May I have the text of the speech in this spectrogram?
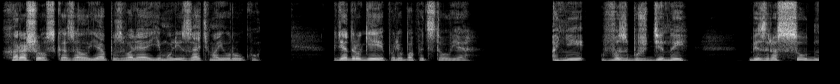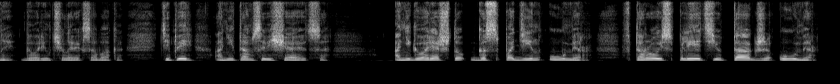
«Хорошо», — сказал я, позволяя ему лизать мою руку. «Где другие?» — полюбопытствовал я. «Они возбуждены, безрассудны», — говорил человек-собака. «Теперь они там совещаются. Они говорят, что господин умер, второй с плетью также умер,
